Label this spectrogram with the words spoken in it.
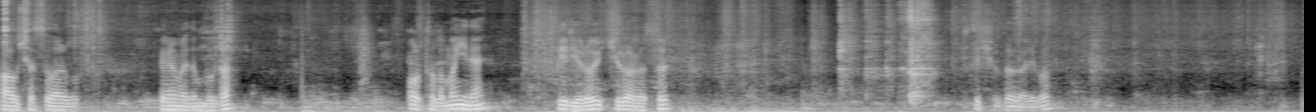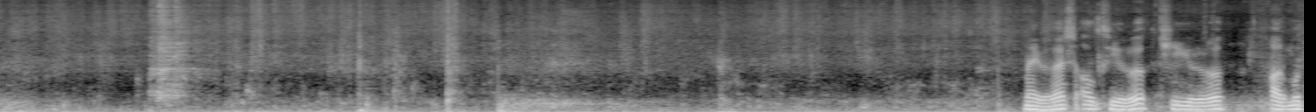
poğaçası var bu. Göremedim burada. Ortalama yine 1 euro 3 euro arası. İşte şurada galiba. Meyveler 6 euro, 2 euro, armut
